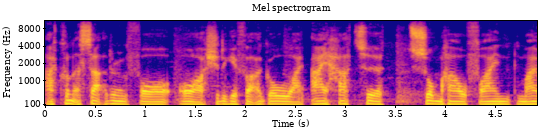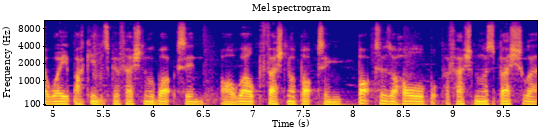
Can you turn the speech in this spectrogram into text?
I couldn't have sat there and thought, oh, I should have given that a go. Like I had to somehow find my way back into professional boxing, or well, professional boxing, boxing as a whole, but professional especially.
